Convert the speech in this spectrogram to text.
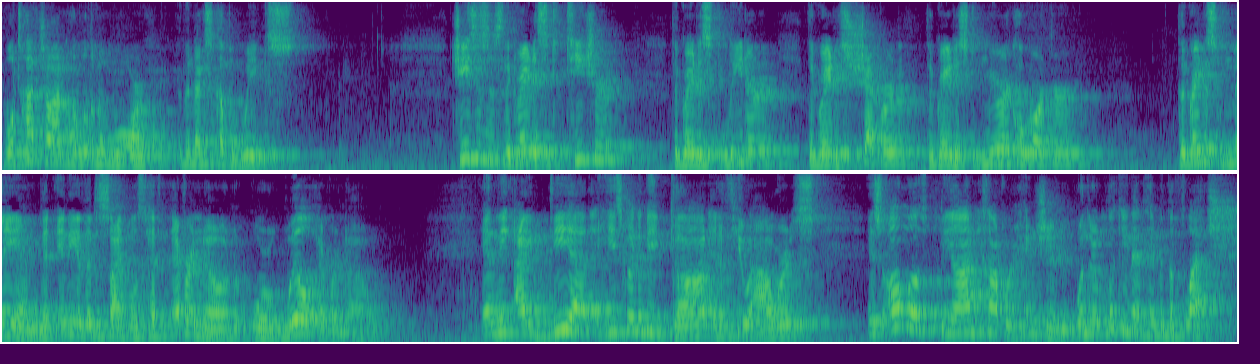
we'll touch on a little bit more in the next couple weeks. Jesus is the greatest teacher, the greatest leader, the greatest shepherd, the greatest miracle worker, the greatest man that any of the disciples have ever known or will ever know. And the idea that he's going to be gone in a few hours is almost beyond comprehension when they're looking at him in the flesh.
